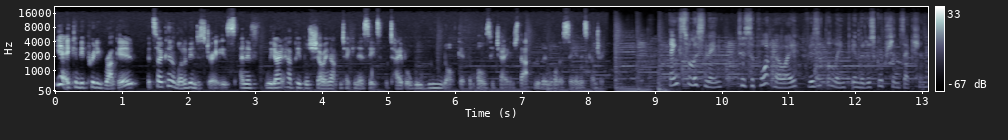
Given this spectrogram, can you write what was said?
yeah, it can be pretty rugged, but so can a lot of industries. And if we don't have people showing up and taking their seats at the table, we will not get the policy change that women want to see in this country. Thanks for listening. To support Her Way, visit the link in the description section.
